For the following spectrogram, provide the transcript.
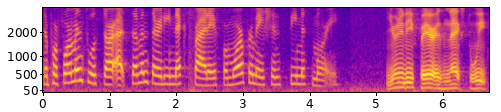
The performance will start at 7.30 next Friday. For more information, see Miss Maury. Unity Fair is next week.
